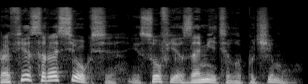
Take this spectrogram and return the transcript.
Профессор осекся, и Софья заметила почему.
